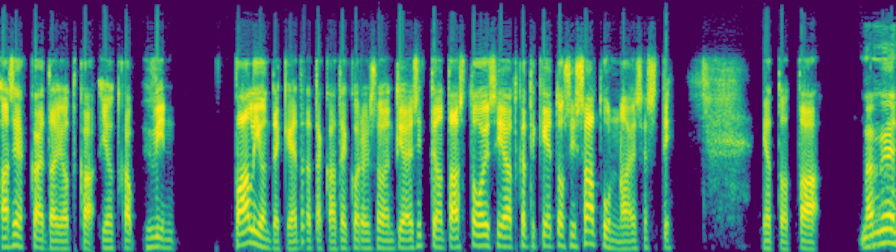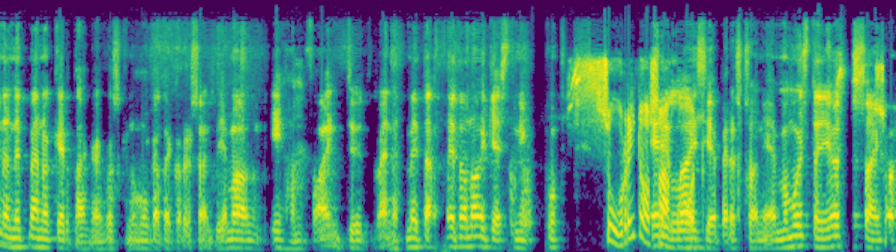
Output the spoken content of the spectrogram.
asiakkaita, jotka, jotka hyvin paljon tekee tätä kategorisointia ja sitten on taas toisia, jotka tekee tosi satunnaisesti. Ja tota, Mä myönnän, että mä en ole kertaakaan koskenut mun kategorisointia. Mä oon ihan fine tyytyväinen. Meitä, meitä on oikeasti niin Suurin osa erilaisia on. persoonia. Mä muistan jossain, kun...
